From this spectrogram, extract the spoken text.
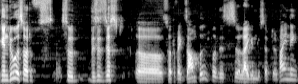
can do a sort of so this is just a sort of example for this uh, ligand receptor binding.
